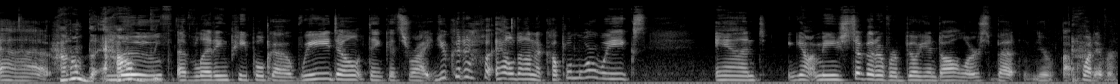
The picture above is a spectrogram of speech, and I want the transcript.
uh, How the how move the, of letting people go. We don't think it's right. You could have held on a couple more weeks and you know, I mean, you still got over a billion dollars, but you're uh, whatever.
